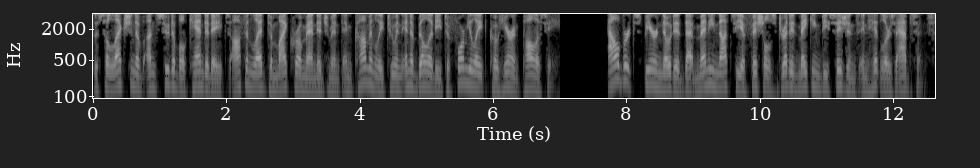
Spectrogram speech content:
the selection of unsuitable candidates often led to micromanagement and commonly to an inability to formulate coherent policy. Albert Speer noted that many Nazi officials dreaded making decisions in Hitler's absence.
